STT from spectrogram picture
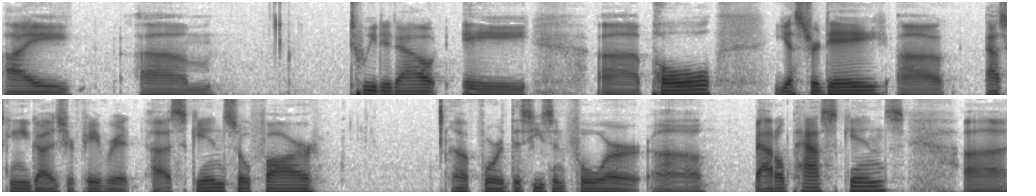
I um, tweeted out a uh, poll yesterday uh, asking you guys your favorite uh, skin so far uh, for the season four uh, battle pass skins. Uh,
